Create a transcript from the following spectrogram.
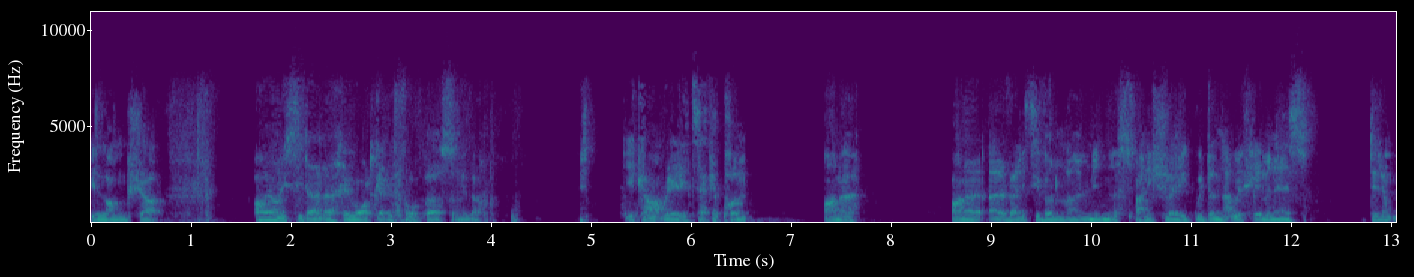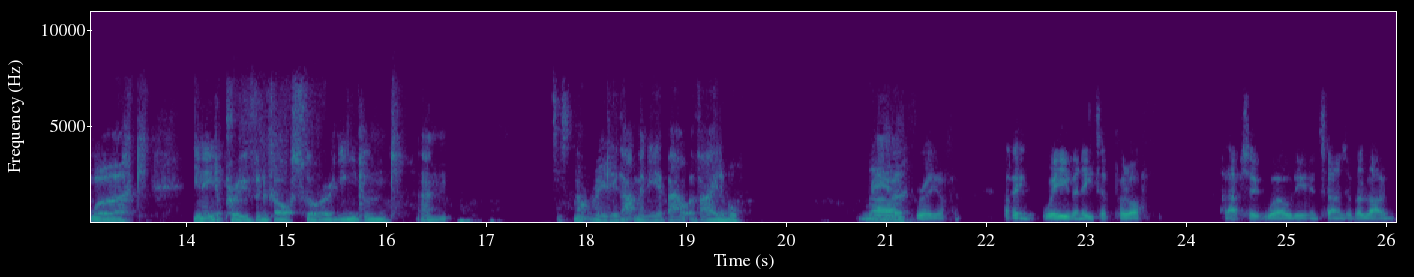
your long shot. I honestly don't know who I'd go for personally, though. You can't really take a punt on a on a, a relative unknown in the Spanish league. We've done that with Giménez, didn't work. You need a proven goal scorer in England, and there's not really that many about available. No, really. I agree. I think, I think we even need to put off an absolute worldie in terms of a loan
